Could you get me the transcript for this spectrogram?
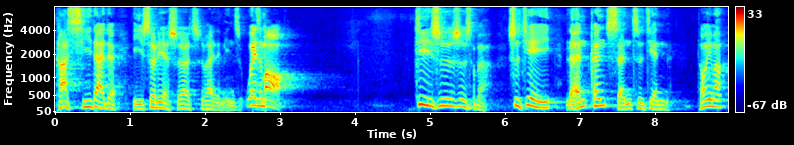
他期待着以色列十二支派的名字。为什么？祭司是什么？是介于人跟神之间的，同意吗？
